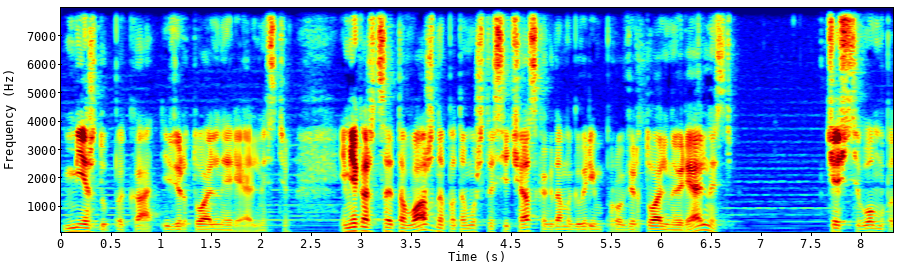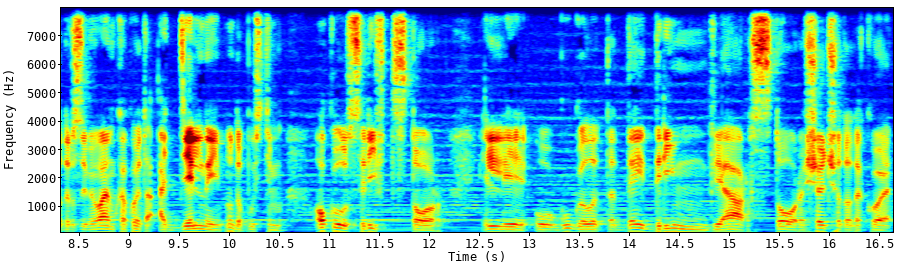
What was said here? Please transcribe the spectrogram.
между ПК и виртуальной реальностью. И мне кажется, это важно, потому что сейчас, когда мы говорим про виртуальную реальность, чаще всего мы подразумеваем какой-то отдельный, ну, допустим, Oculus Rift Store — или у Google это Daydream VR Store, еще что-то такое.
